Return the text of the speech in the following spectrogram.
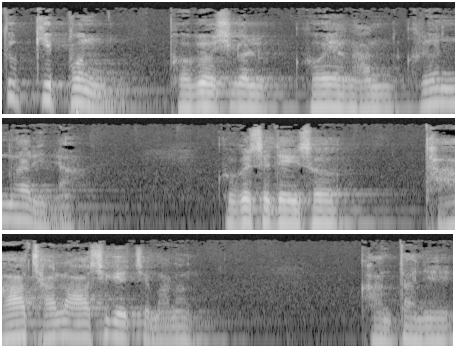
뜻깊은 법요식을 거행한 그런 날이냐. 그것에 대해서 다 잘 아시겠지만은 간단히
